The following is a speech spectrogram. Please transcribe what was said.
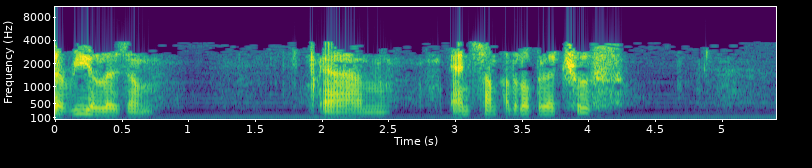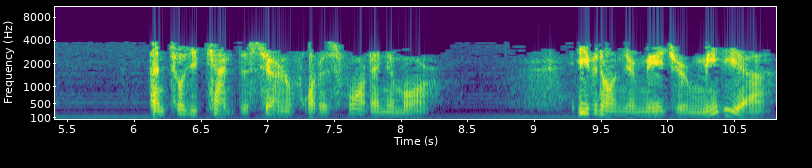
surrealism, um, and some a little bit of truth. Until you can't discern what is what anymore even on your major media,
